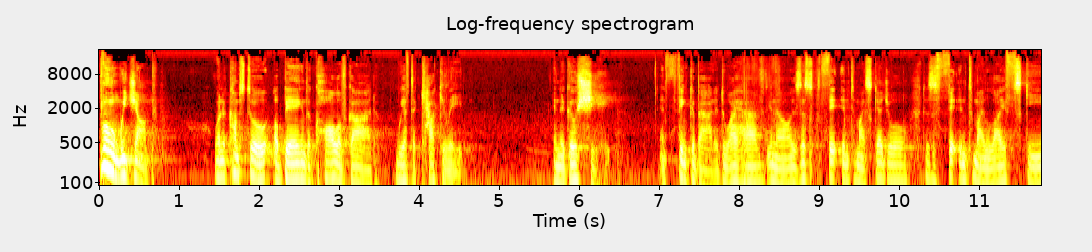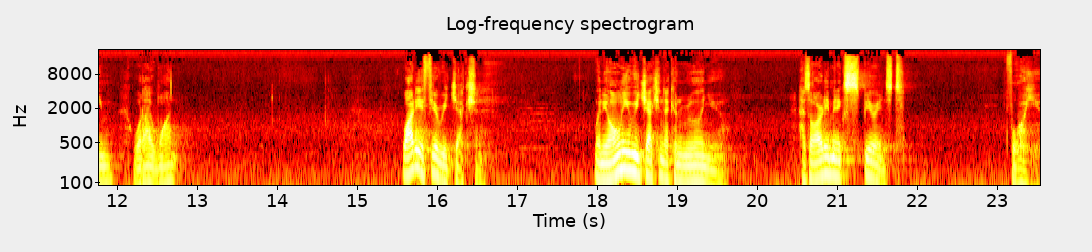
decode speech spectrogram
boom, we jump. When it comes to obeying the call of God, we have to calculate and negotiate and think about it. Do I have, you know, does this fit into my schedule? Does this fit into my life scheme, what I want? Why do you fear rejection? When the only rejection that can ruin you has already been experienced for you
